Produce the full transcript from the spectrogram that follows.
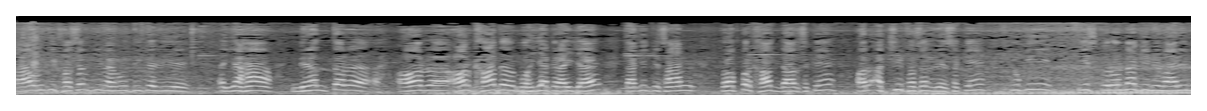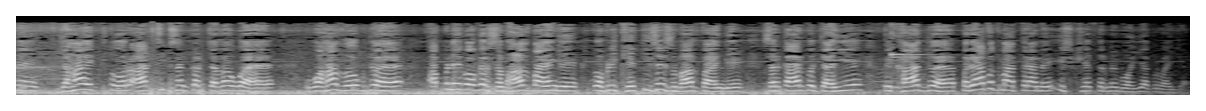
उनकी फ़सल की महबूदी के लिए यहाँ निरंतर और और खाद मुहैया कराई जाए ताकि किसान प्रॉपर खाद डाल सकें और अच्छी फ़सल ले सकें। क्योंकि इस कोरोना की बीमारी में जहाँ एक और आर्थिक संकट चला हुआ है, वहाँ लोग जो है अपने को अगर संभाल पाएँगे तो अपनी खेती से संभाल पाएँगे। सरकार को चाहिए कि खाद जो है पर्याप्त मात्रा में इस क्षेत्र में मुहैया करवाई जाए।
